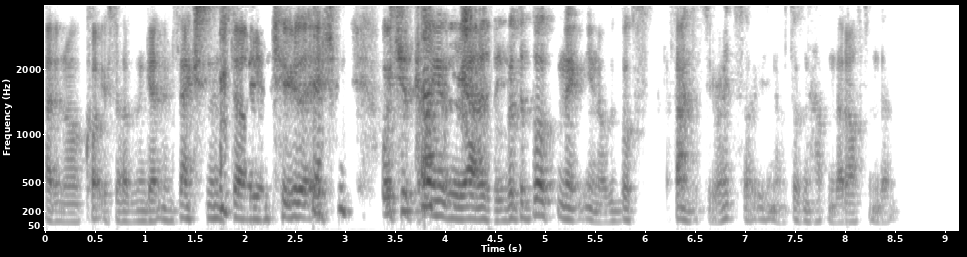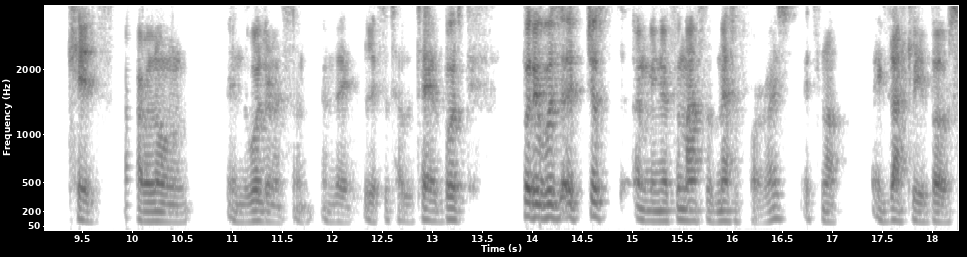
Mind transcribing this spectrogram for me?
I don't know, cut yourself and get an infection and die in two days, which is kind of the reality. But the book, you know, the book's fantasy, right? So you know, it doesn't happen that often that kids are alone in the wilderness and, and they live to tell the tale. But but it was it just I mean it's a massive metaphor, right? It's not exactly about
